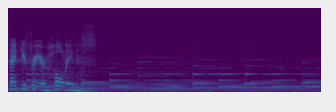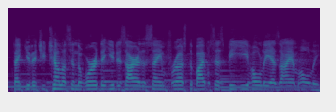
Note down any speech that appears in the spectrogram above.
thank you for your holiness. Thank you that you tell us in the word that you desire the same for us. The Bible says, Be ye holy as I am holy.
